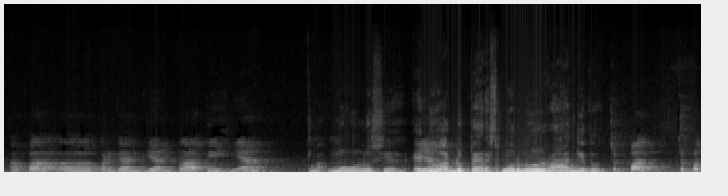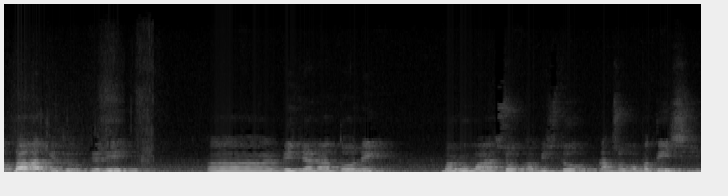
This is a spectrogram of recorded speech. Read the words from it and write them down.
apa eh, pergantian pelatihnya Nggak mulus ya. Iya. Eduardo Perez murni gitu. cepat cepat banget gitu. Jadi eh, Dejan Antonik baru masuk, habis itu langsung kompetisi.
